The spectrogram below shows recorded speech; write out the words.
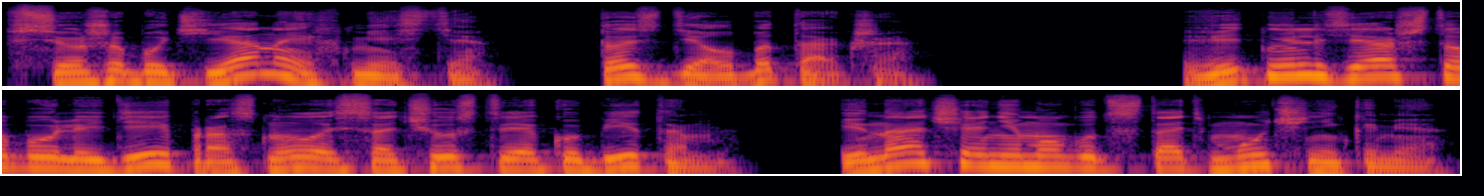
Все же, будь я на их месте, то сделал бы так же. Ведь нельзя, чтобы у людей проснулось сочувствие к убитым, иначе они могут стать мучениками.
